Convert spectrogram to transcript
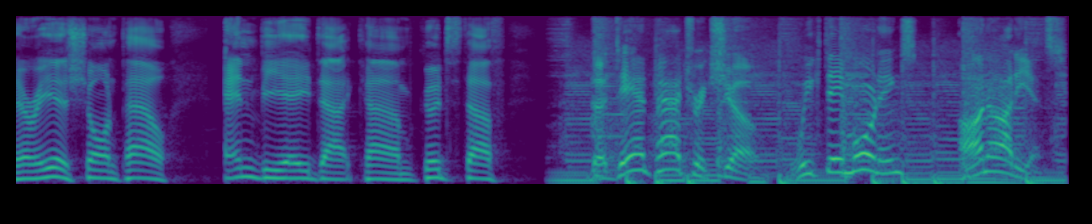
There he is, Shaun Powell, NBA.com. Good stuff. The Dan Patrick Show, weekday mornings on Audience.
